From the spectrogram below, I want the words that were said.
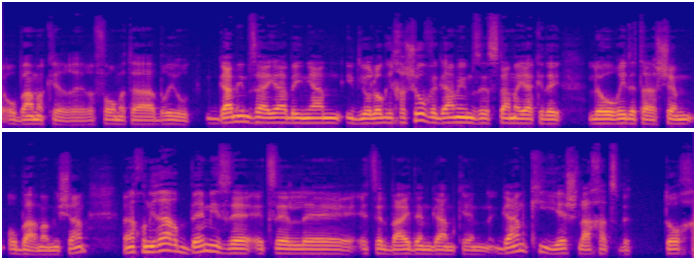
אובמה קר, רפורמת הבריאות. גם אם זה היה בעניין אידיאולוגי חשוב, וגם אם זה סתם היה כדי להוריד את השם אובמה משם. ואנחנו נראה הרבה מזה אצל, אצל ביידן גם כן, גם כי יש לחץ בתוך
